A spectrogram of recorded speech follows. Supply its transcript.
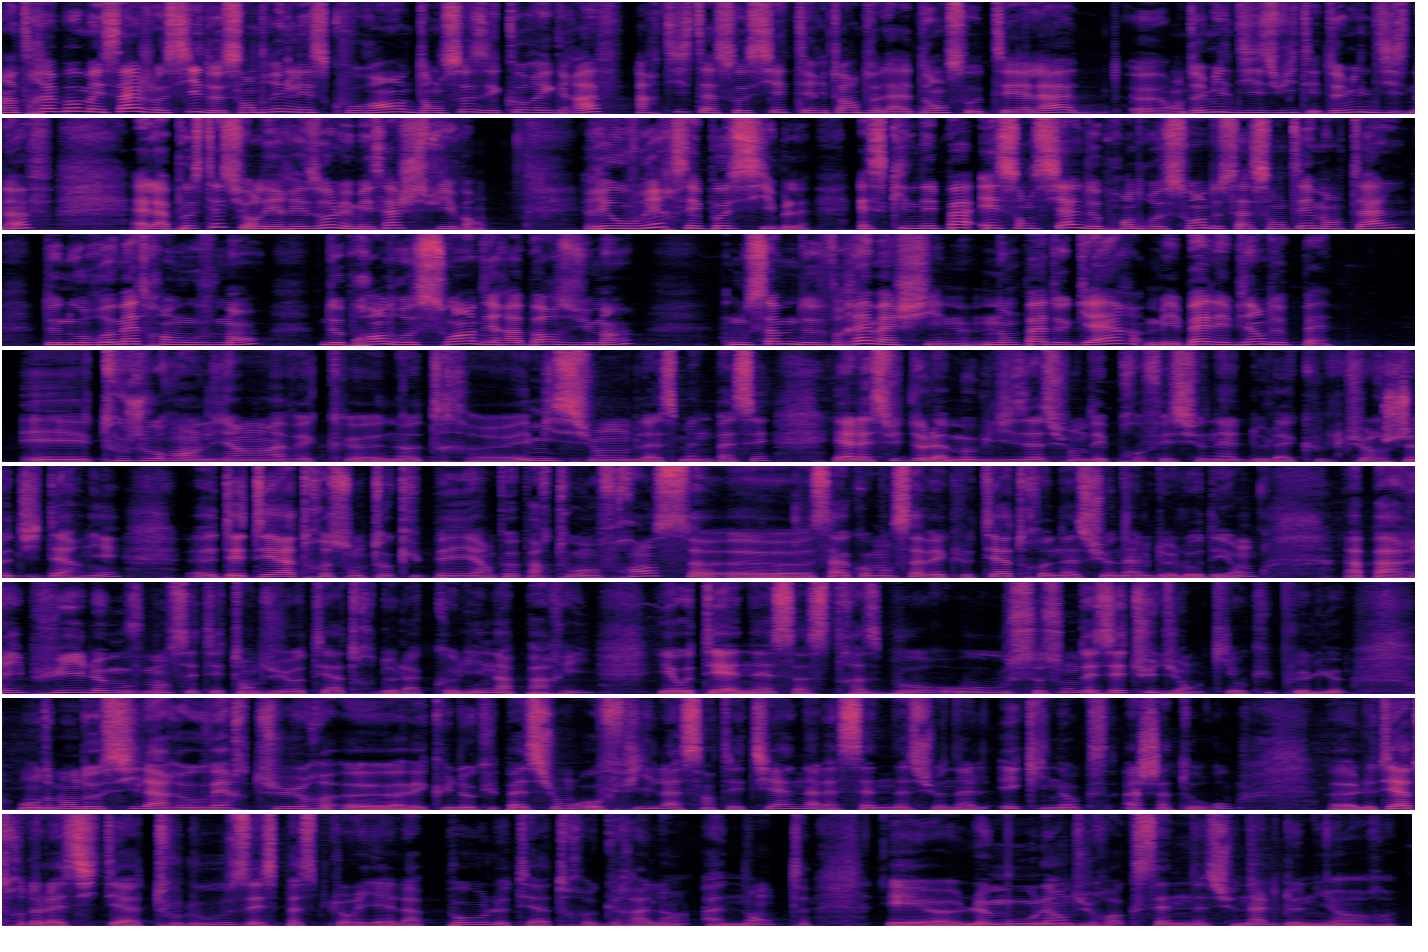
Un très beau message aussi de Sandrine Lescourant, danseuse et chorégraphe, artiste associée territoire de la danse au TLA euh, en 2018 et 2019. Elle a posté sur les réseaux le message suivant. Réouvrir, c'est possible. Est-ce qu'il n'est pas essentiel de prendre soin de sa santé mentale, de nous remettre en mouvement, de prendre soin des rapports humains? Nous sommes de vraies machines, non pas de guerre, mais bel et bien de paix. Et toujours en lien avec euh, notre euh, émission de la semaine passée, et à la suite de la mobilisation des professionnels de la culture jeudi dernier, euh, des théâtres sont occupés un peu partout en France. Ça a commencé avec le Théâtre national de l'Odéon à Paris, puis le mouvement s'est étendu au Théâtre de la Colline à Paris et au TNS à Strasbourg, où ce sont des étudiants qui occupent le lieu. On demande aussi la réouverture avec une occupation au fil à Saint-Étienne, à la scène nationale Equinox à Châteauroux, euh, le Théâtre de la Cité à Toulouse, Espace Pluriel le Théâtre Gralin à Nantes et euh, le Moulin du Rock, scène nationale de Niort.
